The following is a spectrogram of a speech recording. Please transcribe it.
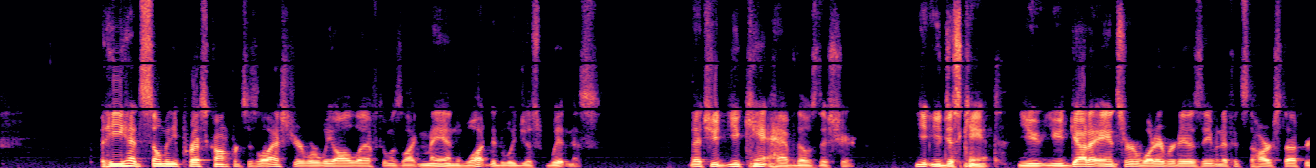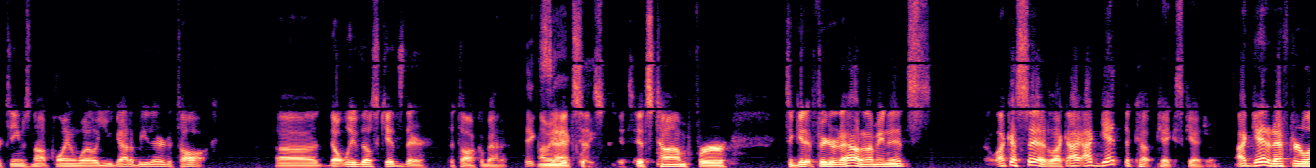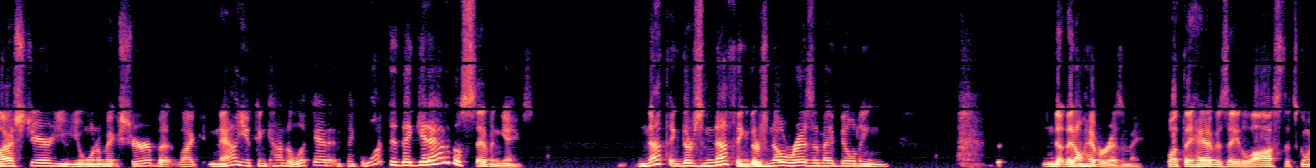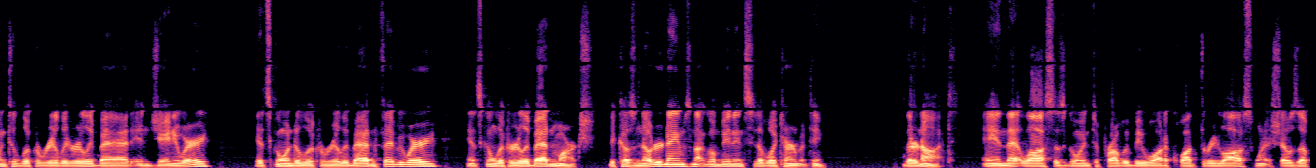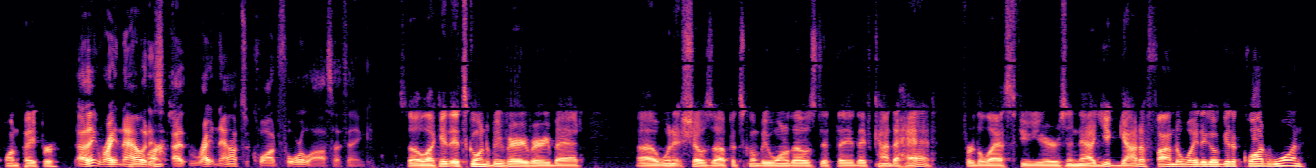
But he had so many press conferences last year where we all left and was like man what did we just witness? That you you can't have those this year. You, you just can't. You you got to answer whatever it is even if it's the hard stuff. Your team's not playing well. You got to be there to talk. Uh, don't leave those kids there to talk about it. Exactly. I mean, it's, it's it's it's time for to get it figured out. And I mean, it's like I said, like I, I get the cupcake schedule. I get it. After last year, you you want to make sure, but like now you can kind of look at it and think, what did they get out of those seven games? Nothing. There's nothing. There's no resume building. No, they don't have a resume. What they have is a loss that's going to look really, really bad in January. It's going to look really bad in February, and it's going to look really bad in March because Notre Dame's not going to be an NCAA tournament team. They're not. And that loss is going to probably be what a quad three loss when it shows up on paper. I think right now it is. March? Right now it's a quad four loss. I think. So like it, it's going to be very very bad uh, when it shows up. It's going to be one of those that they they've kind of had for the last few years, and now you got to find a way to go get a quad one.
